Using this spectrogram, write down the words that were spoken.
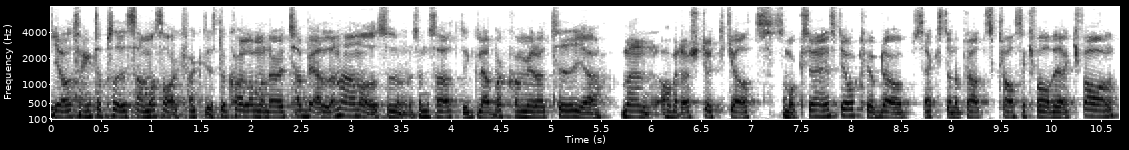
Jag tänkte precis samma sak faktiskt. Då kollar man då i tabellen här nu, så, som sa att Gladbach kom ju då 10. Men har vi då Stuttgart som också är en storklubb då, 16 plats, klarar sig kvar via kval.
